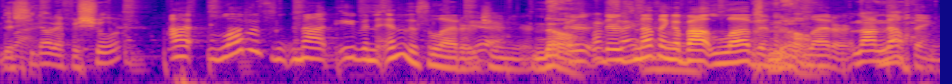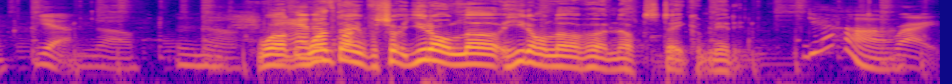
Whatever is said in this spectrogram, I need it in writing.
Does she know that for sure? Uh, love is not even in this letter, Junior. No. There- I'm there's saying. nothing about love in No. this letter. No, no. Nothing. Yeah. No. Mm-hmm. No. Well, the And one as far- thing for sure, you don't love. He don't love her enough to stay committed. Yeah. Right.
